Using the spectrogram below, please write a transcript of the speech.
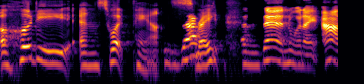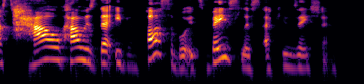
a hoodie and sweatpants, exactly. right? And then when I asked how how is that even possible? It's baseless accusation.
